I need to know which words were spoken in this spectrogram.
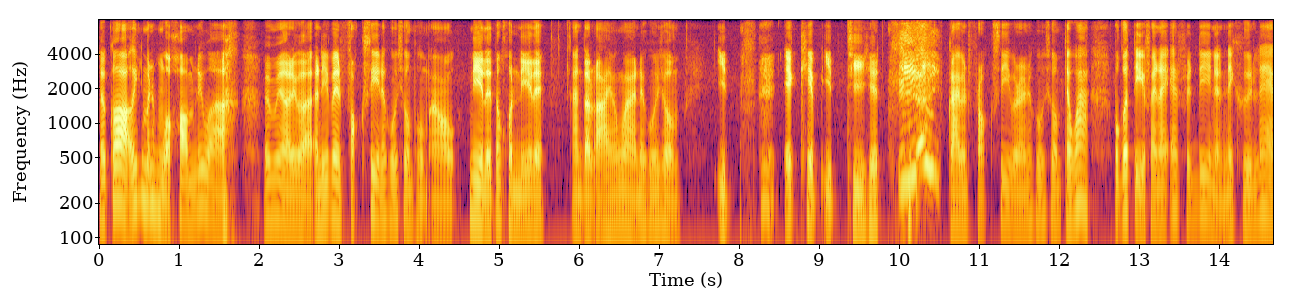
แล้วก็เอ้ยมันหัวคอมนี่ว่าไม่ไม่เอาดีกว่า อันนี้เป็นฟ็อกซี่นะคุณผู้ชมผมเอา นี่เลยต้องคนนี้เลย อันตรายมากๆนะคุณผู้ชม อิดเอ็กเคปอิดทีเฮดกลายเป็นฟ็อกซี่ไปแล้วนะคุณผู้ชม แต่ว่าปกติไฟไนท์แอดเฟรดดี้เนี่ย ในคืนแรก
